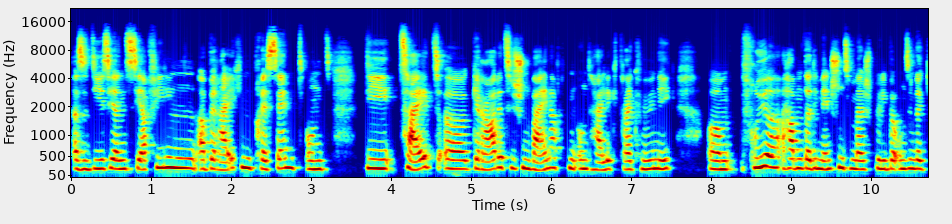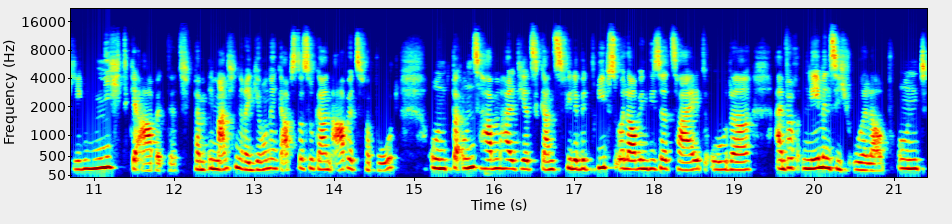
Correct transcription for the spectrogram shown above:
also die ist ja in sehr vielen äh, Bereichen präsent und die Zeit äh, gerade zwischen Weihnachten und Heilig Drei König. Ähm, früher haben da die Menschen zum Beispiel bei uns in der Gegend nicht gearbeitet. in manchen Regionen gab es da sogar ein Arbeitsverbot. Und bei uns haben halt jetzt ganz viele Betriebsurlaub in dieser Zeit oder einfach nehmen sich Urlaub. Und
